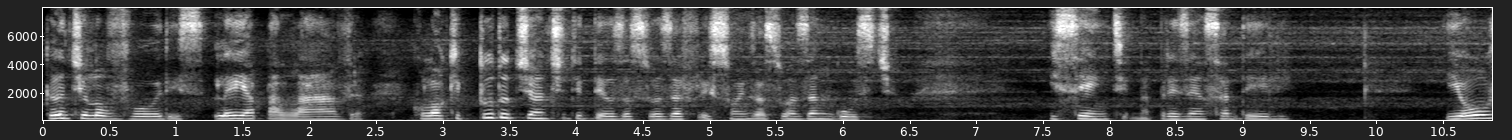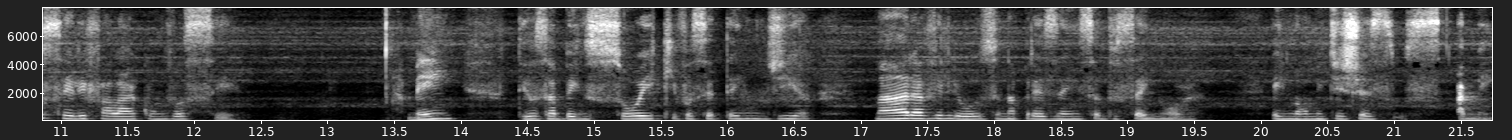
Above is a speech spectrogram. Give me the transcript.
Cante louvores, leia a palavra, coloque tudo diante de Deus, as suas aflições, as suas angústias e sente na presença dele e ouça ele falar com você. Amém? Deus abençoe que você tenha um dia maravilhoso na presença do Senhor. Em nome de Jesus. Amém.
